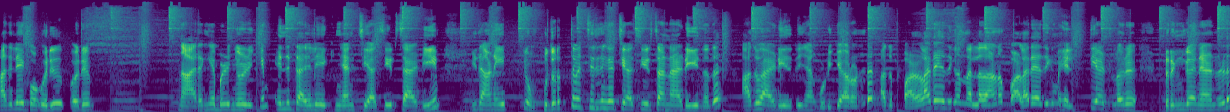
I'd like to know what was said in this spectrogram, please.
അതിലേക്ക് ഒരു ഒരു നാരങ്ങ പിഴിഞ്ഞൊഴിക്കും. എന്നിട്ട് അതിലേക്ക് ഞാൻ ചിയാ സീഡ്സ് ആഡ് ചെയ്യും. ഇതാണ് ഏറ്റവും കുതിർത്ത് വെച്ചിരുന്ന ചിയാ സീഡ്സ് ആണ് ആഡ് ചെയ്യുന്നത്. അതും ആഡ് ചെയ്തിട്ട് ഞാൻ കുടിക്കാറുണ്ട്. അത് വളരെയധികം നല്ലതാണ്. വളരെയധികം ഹെൽത്തി ആയിട്ടുള്ള ഒരു ഡ്രിങ്ക് തന്നെയാണ്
